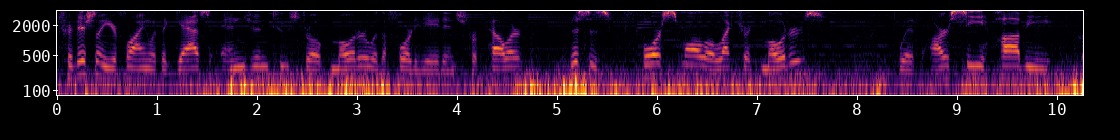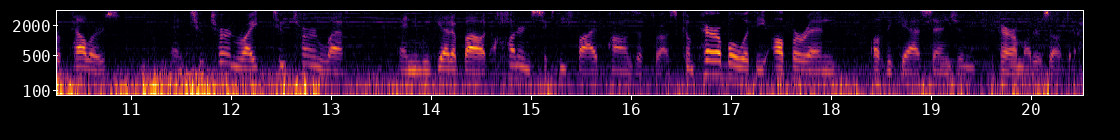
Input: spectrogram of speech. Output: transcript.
Traditionally, you're flying with a gas engine, two-stroke motor with a 48-inch propeller. This is four small electric motors with RC Hobby propellers and two turn right, two turn left, and we get about 165 pounds of thrust, comparable with the upper end of the gas engine paramotors out there.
